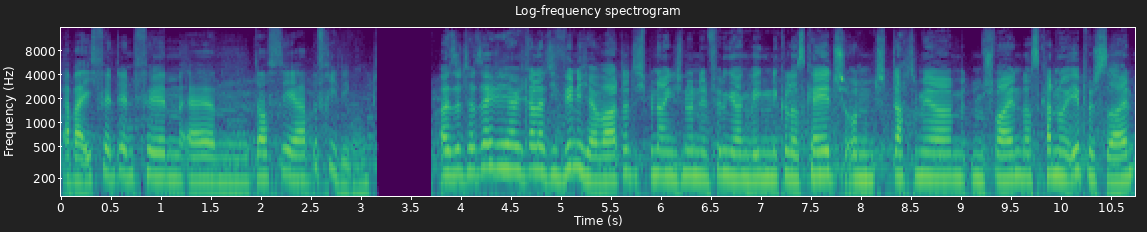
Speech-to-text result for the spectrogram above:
Aber ich finde den Film ähm, doch sehr befriedigend. Also tatsächlich habe ich relativ wenig erwartet. Ich bin eigentlich nur in den Film gegangen wegen Nicolas Cage und dachte mir mit einem Schwein, das kann nur episch sein.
